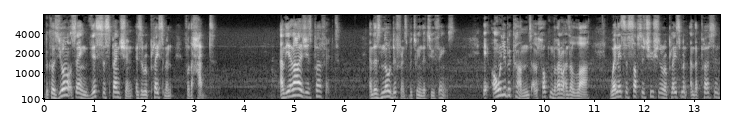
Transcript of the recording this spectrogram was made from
Because you're not saying this suspension is a replacement for the had. And the analogy is perfect. And there's no difference between the two things. It only becomes al-hukm bi Allah when it's a substitution or replacement and the person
